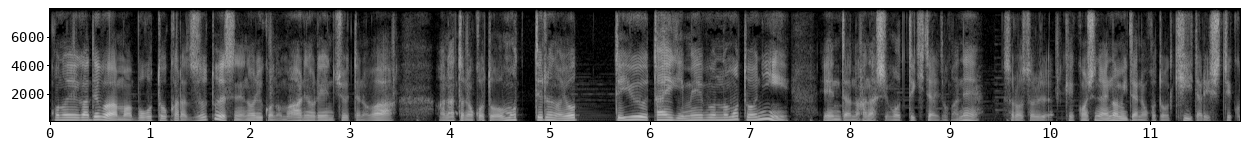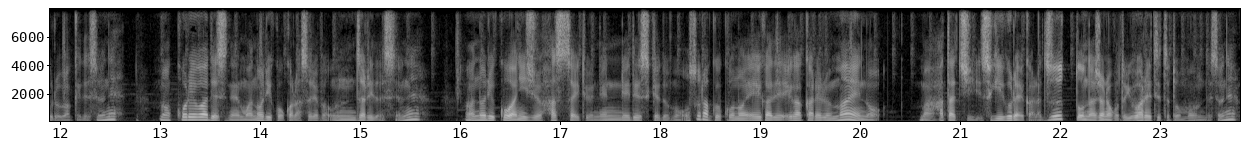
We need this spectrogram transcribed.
この映画では、ま冒頭からずっとですね、のりこの周りの連中ってのは、あなたのことを思ってるのよっていう大義名分のもとに、縁談の話持ってきたりとかね、そろそろ結婚しないのみたいなことを聞いたりしてくるわけですよね。まあこれはですね、まあのりこからすればうんざりですよね。まあ、のりこは28歳という年齢ですけども、おそらくこの映画で描かれる前の、まあ、20歳過ぎぐらいからずっと同じようなこと言われてたと思うんですよね。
